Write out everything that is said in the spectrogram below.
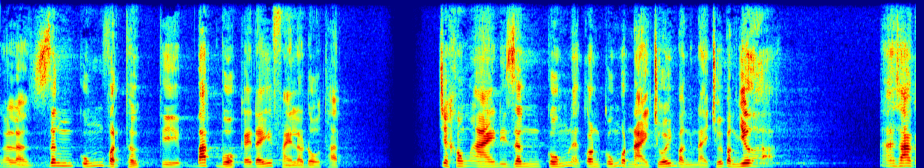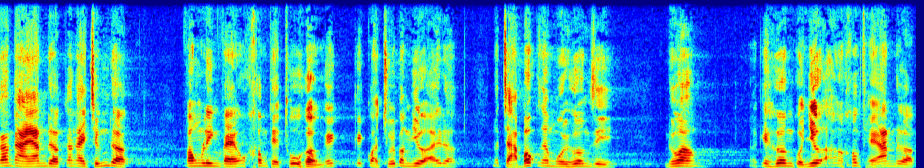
gọi là dâng cúng vật thực thì bắt buộc cái đấy phải là đồ thật. Chứ không ai đi dâng cúng lại con cúng một nải chuối bằng nải chuối bằng nhựa à, sao các ngài ăn được các ngài trứng được? Vong linh về cũng không thể thụ hưởng cái, cái quả chuối bằng nhựa ấy được. Nó chả bốc ra mùi hương gì đúng không? Cái hương của nhựa không thể ăn được.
